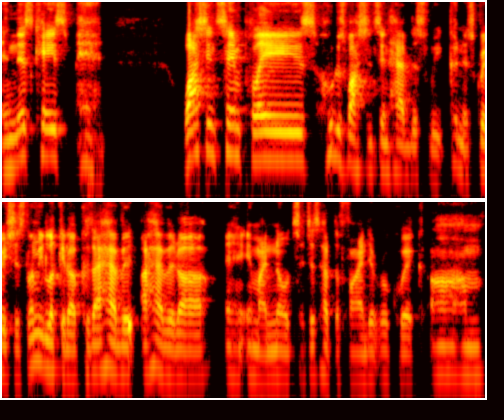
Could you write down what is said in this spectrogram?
in this case, man, Washington plays. Who does Washington have this week? Goodness gracious, let me look it up because I have it. I have it uh in, in my notes. I just have to find it real quick. Um,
